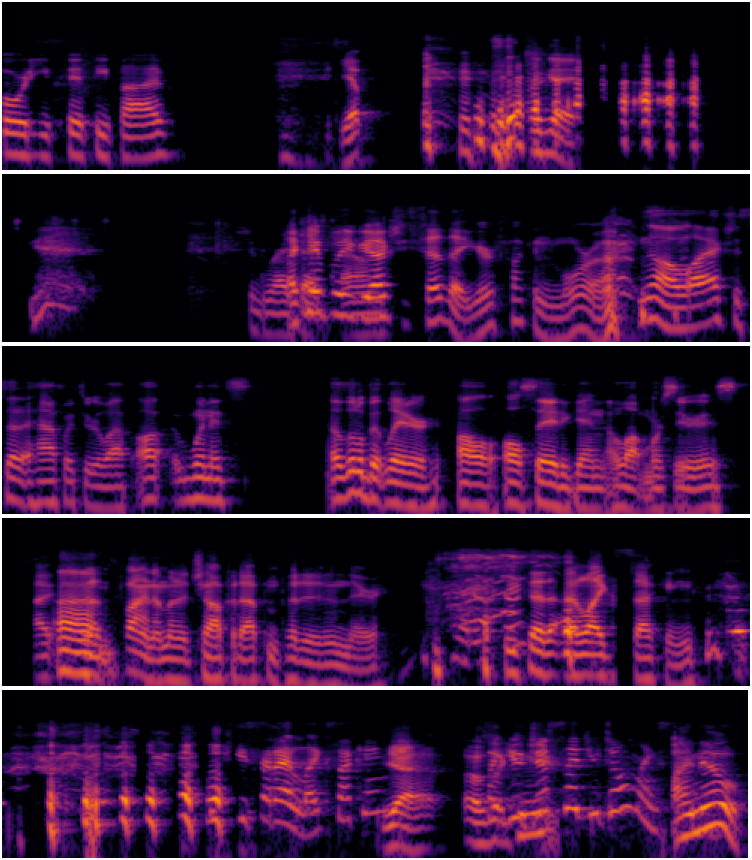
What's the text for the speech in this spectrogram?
40, 55. Yep. okay. I can't believe you actually said that. You're a fucking moron. No, well, I actually said it halfway through your laugh. Uh, when it's a little bit later, I'll I'll say it again, a lot more serious. I, Um, that's fine. I'm gonna chop it up and put it in there. He said I like sucking. He said I like sucking? yeah, I was But like, you "Can just said you don't like sucking. I know.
